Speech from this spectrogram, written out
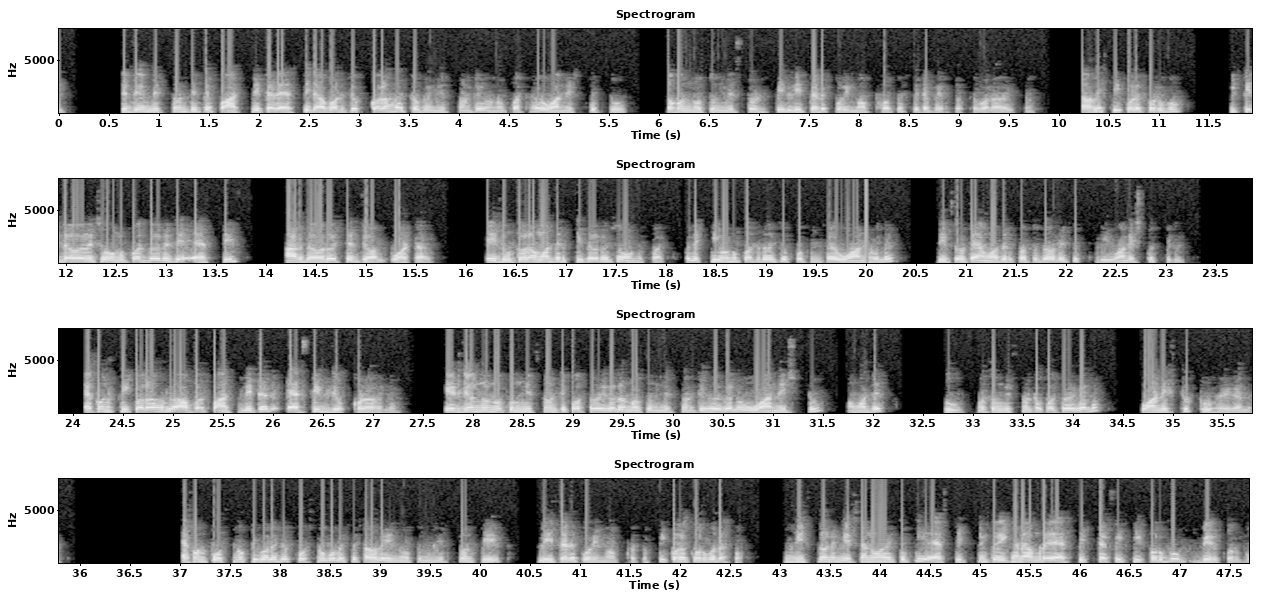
যদি মিশ্রণটিতে পাঁচ লিটার অ্যাসিড আবার যোগ করা হয়, তবে মিশ্রণটির অনুপাত হয় ওয়ান ইস টু টু তখন নতুন মিশ্রণটি লিটারে পরিমাপ কত সেটা বের করতে বলা হয়েছে। তাহলে কি করে করব? কি কি দেওয়া রয়েছে? অনুপাত দেওয়া রয়েছে অ্যাসিড আর দেওয়া রয়েছে জল ওয়াটার এই দুটোর আমাদের কি দেওয়া রয়েছে? অনুপাত। তাহলে কি অনুপাত রয়েছে? প্রথমটায় ওয়ান হলে, দ্বিতীয়টায় আমাদের কত দেওয়া রয়েছে? Three one is to three এখন কি করা হলো? আবার পাঁচ লিটার অ্যাসিড যোগ করা হলো। এর জন্য নতুন মিশ্রণটি কত হয়ে গেল? নতুন মিশ্রণটি হয়ে গেল ওয়ান ইস টু আমাদের টু নতুন মিশ্রণটা কত হয়ে গেল? ওয়ান ইস টু টু হয়ে গেল। এখন প্রশ্ন কি বলেছে? প্রশ্ন বলেছে তাহলে এই নতুন মিশ্রণটি লিটারে পরিমাপ কত কি করে করব দেখো? মিশ্রণে মেশানো হয়েছে কি? অ্যাসিড কিন্তু এখানে আমরা অ্যাসিডটাকে কি করব? বের করব।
